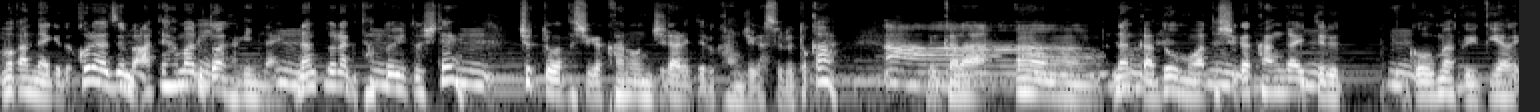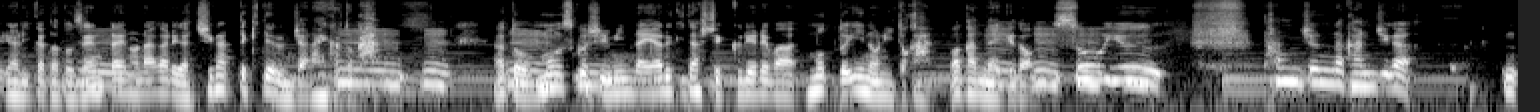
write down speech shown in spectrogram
わかんないけど、これは全部当てはまるとは限らない。うん。なんとなく例えとして、うん。ちょっと私が軽んじられてる感じがするとか、から、うん、なんかどうも私が考えてるうんこううまくいくややり方と全体の流れが違ってきてるんじゃないかとか、うんうんあと、うんもう少しみんなやる気出してくれればもっといいのにとか、わかんないけど、そういう単純な感じがん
